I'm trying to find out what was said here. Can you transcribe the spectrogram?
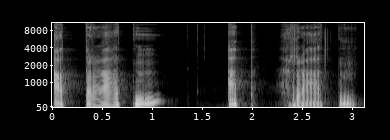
Abraten, abraten.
